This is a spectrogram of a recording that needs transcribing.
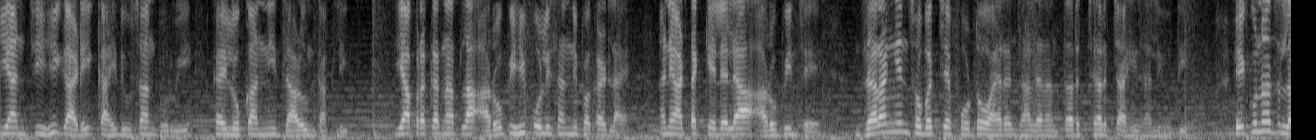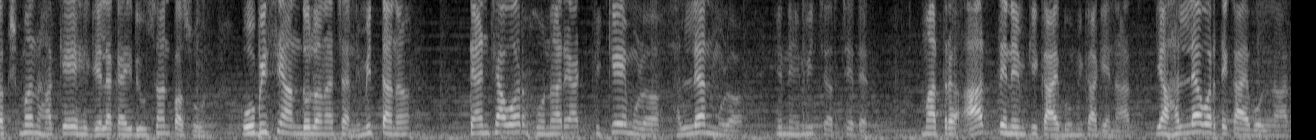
यांचीही गाडी काही दिवसांपूर्वी काही लोकांनी जाळून टाकली. या प्रकरणातला आरोपीही पोलिसांनी पकडलाय आणि अटक केलेल्या आरोपींचे जरांगेंसोबतचे फोटो व्हायरल झाल्यानंतर चर्चाही झाली होती. एकूणच लक्ष्मण हाके हे गेल्या काही दिवसांपासून ओबीसी आंदोलनाच्या निमित्तानं त्यांच्यावर होणाऱ्या टीकेमुळं हल्ल्यांमुळं हे नेहमी चर्चेत आहेत. मात्र आज ते नेमकी काय भूमिका घेणार या हल्ल्यावर ते काय बोलणार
